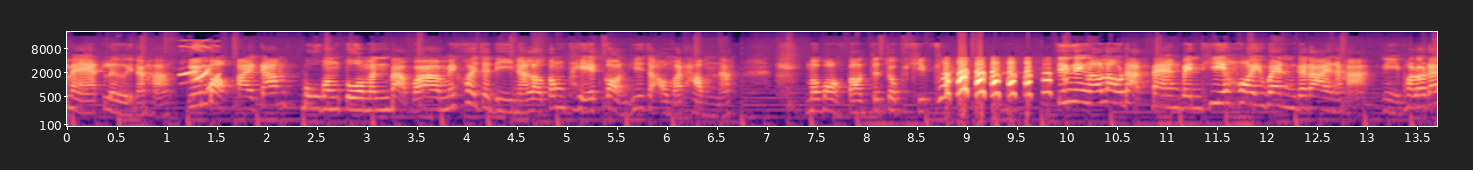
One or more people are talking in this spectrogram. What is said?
แมสเลยนะคะ ลืมบอกไปกล้ามปูบางตัวมันแบบว่าไม่ค่อยจะดีนะ เราต้องเทสก่อนที่จะเอามาทำนะ มาบอกตอนจะจบคลิป จริงๆแล้วเราดัดแปลงเป็นที่ห้อยแว่นก็ได้นะคะ นี่พอเราได้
